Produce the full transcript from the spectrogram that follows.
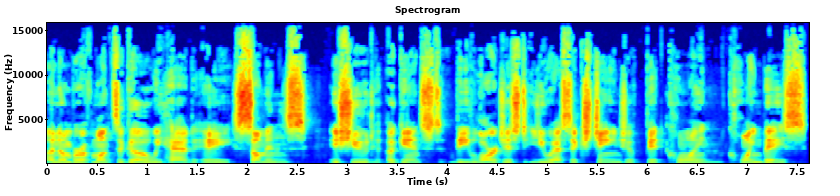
A number of months ago, we had a summons issued against the largest U.S. exchange of Bitcoin, Coinbase.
